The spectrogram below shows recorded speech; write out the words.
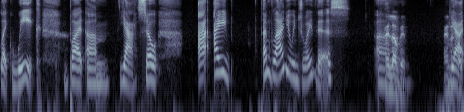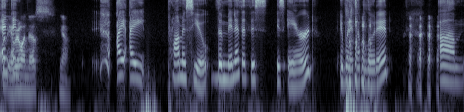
like week, but um, yeah. So, I, I, I'm glad you enjoyed this. Um, I love it and yeah, and- and- everyone else yeah I I promise you, the minute that this is aired, when it's uploaded, um,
